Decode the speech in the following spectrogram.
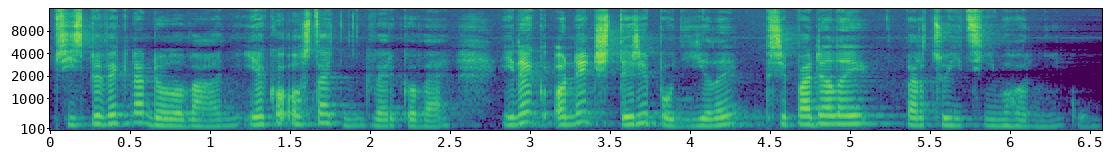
příspěvek na dolování, jako ostatní kverkové, jinak ony čtyři podíly připadaly pracujícím horníkům.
